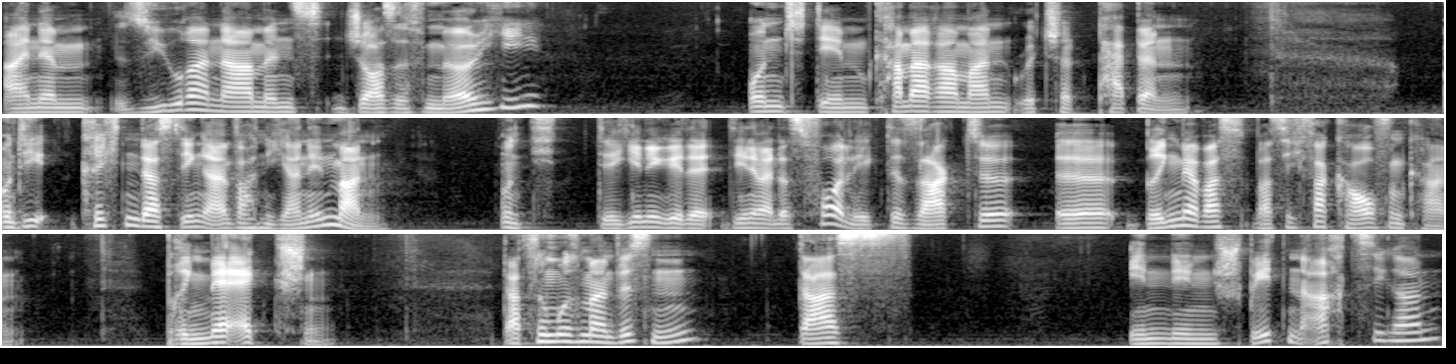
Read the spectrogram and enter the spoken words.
einem Syrer namens Joseph Murray und dem Kameramann Richard Pappen. Und die kriegten das Ding einfach nicht an den Mann. Und derjenige, der, dem er das vorlegte, sagte, äh, bring mir was, was ich verkaufen kann. Bring mir Action. Dazu muss man wissen, dass in den späten 80ern,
